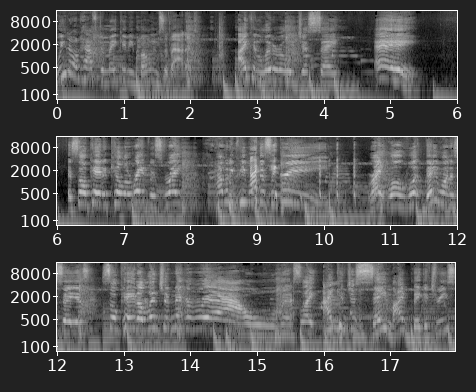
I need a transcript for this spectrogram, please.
We don't have to make any bones about it. I can literally just say, "Hey, it's okay to kill a rapist, right? How many people disagree?" Right? Well, what they want to say is it's okay to lynch a nigga. And it's like I can just say my bigotries.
